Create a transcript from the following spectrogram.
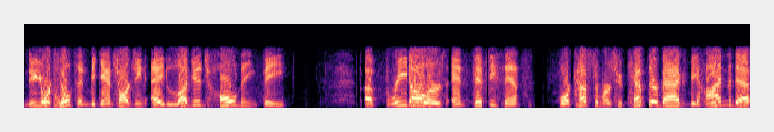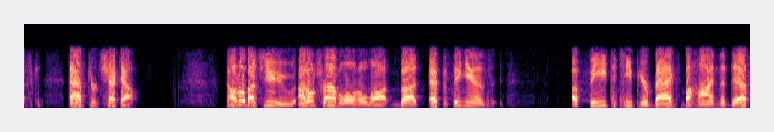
New York Hilton began charging a luggage holding fee of three dollars and fifty cents for customers who kept their bags behind the desk after checkout. Now, I don't know about you. I don't travel a whole lot, but at the thing is, a fee to keep your bags behind the desk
